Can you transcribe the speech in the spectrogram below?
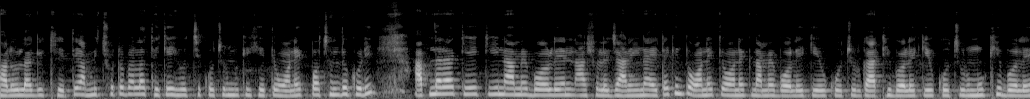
ভালো লাগে খেতে। আমি ছোটোবেলা থেকেই হচ্ছে কচুরমুখী খেতে অনেক পছন্দ করি। আপনারা কে কী নামে বলেন আসলে জানি না। এটা কিন্তু অনেকে অনেক নামে বলে। কেউ কচুর গাঠি বলে, কেউ কচুর মুখী বলে।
